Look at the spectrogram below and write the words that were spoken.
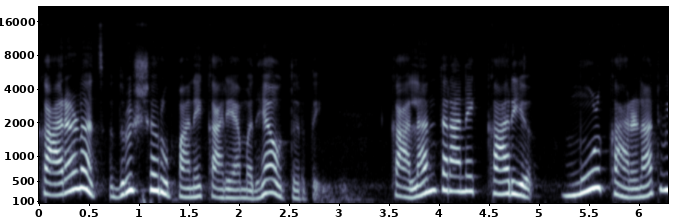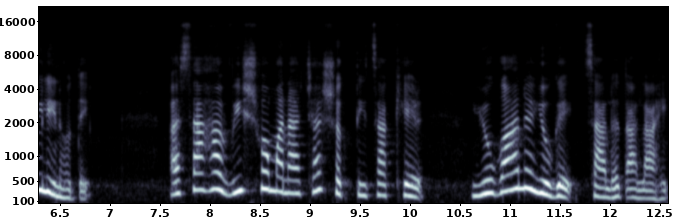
कारणच दृश्य रूपाने कार्यामध्ये अवतरते. कालांतराने कार्य मूळ कारणात विलीन होते. असा हा विश्वमनाच्या शक्तीचा खेळ युगानयुगे चालत आला आहे.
